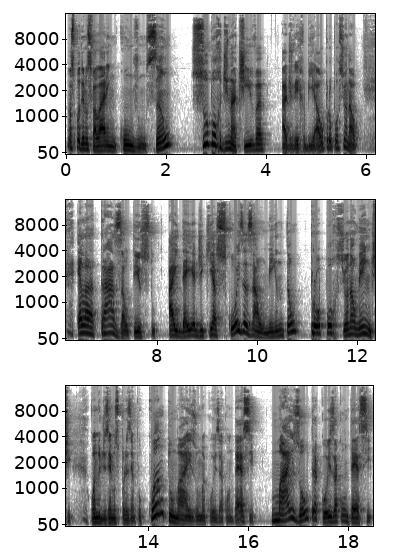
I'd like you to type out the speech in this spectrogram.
nós podemos falar em conjunção subordinativa adverbial proporcional. Ela traz ao texto a ideia de que as coisas aumentam proporcionalmente. Quando dizemos, por exemplo, quanto mais uma coisa acontece, mais outra coisa acontece.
